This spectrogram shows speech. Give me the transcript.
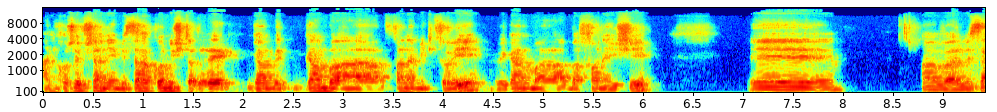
אני חושב שאני בסך הכל משתדרג, גם, גם בפן המקצועי וגם בפן האישי. אה, אבל בסך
